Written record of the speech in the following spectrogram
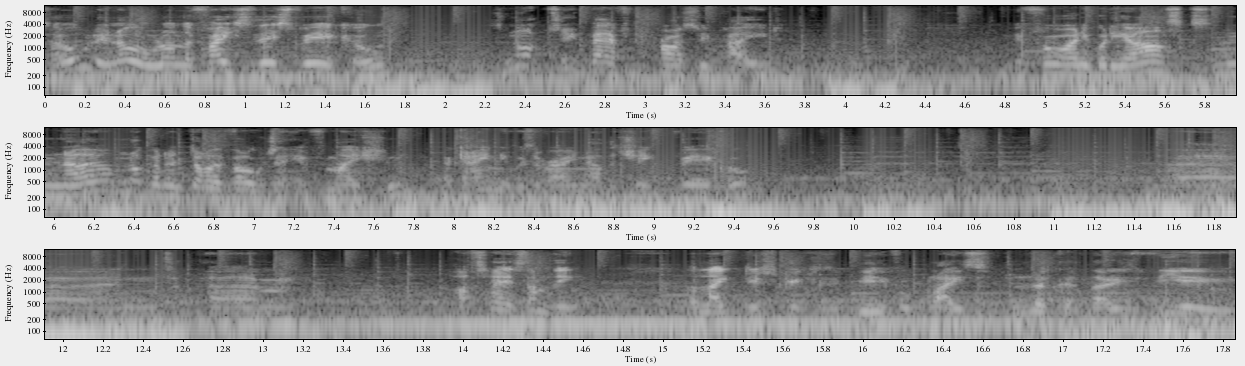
So all in all, on the face of this vehicle, it's not too bad for the price we paid. Before anybody asks, no, I'm not going to divulge that information. Again, it was a very another cheap vehicle. And um, I'll tell you something, the Lake District is a beautiful place. Look at those views.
